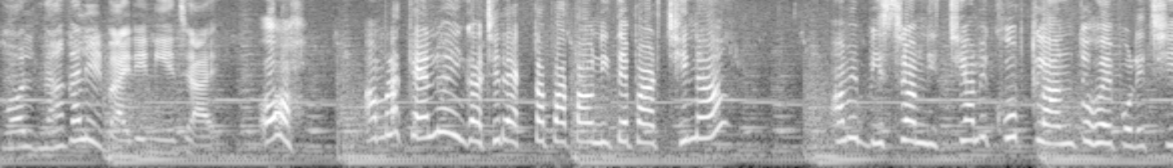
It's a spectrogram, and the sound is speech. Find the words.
ফল নাগালের বাইরে নিয়ে যায়। ওহ আমরা কেন এই গাছের একটা পাতাও নিতে পারছি না? আমি বিশ্রাম নিচ্ছি আমি খুব ক্লান্ত হয়ে পড়েছি।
